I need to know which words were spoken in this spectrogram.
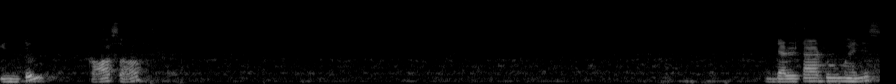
into cos of delta 2 minus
